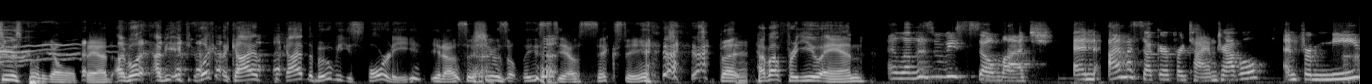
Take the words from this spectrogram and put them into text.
She was pretty old, man. I, mean, I mean, if you look at the guy, the guy in the movie is 40, you know, so she was at least, you know, 60. but how about for you, Anne? I love this movie so much. And I'm a sucker for time travel. And for me,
